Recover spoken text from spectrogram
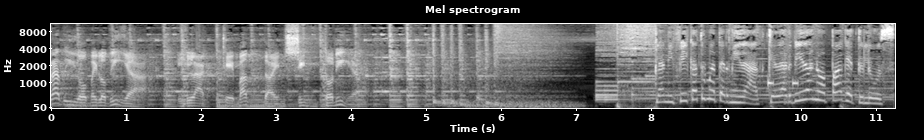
Radio Melodía, la que manda en sintonía. Planifica tu maternidad, que dar vida no apague tu luz.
